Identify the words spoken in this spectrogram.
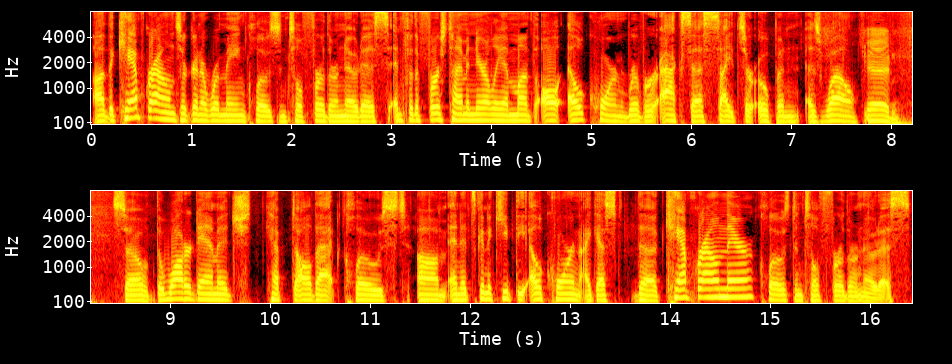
Uh, the campgrounds are going to remain closed until further notice. And for the first time in nearly a month, all Elkhorn River access sites are open as well. Good. So the water damage kept all that closed. Um, and it's going to keep the Elkhorn, I guess, the campground there closed until further notice.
